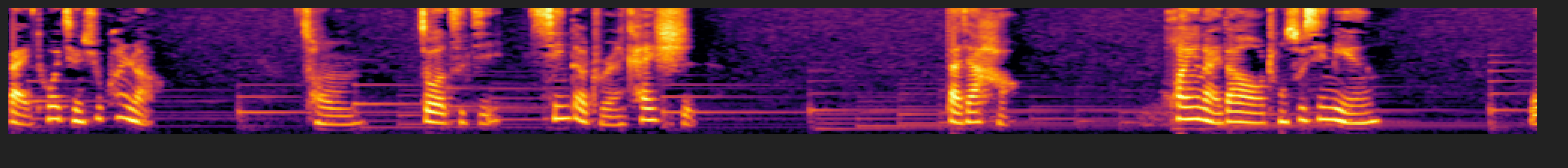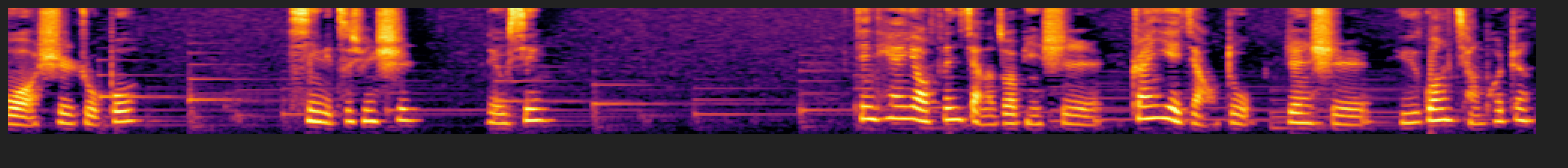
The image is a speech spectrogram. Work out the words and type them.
摆脱情绪困扰，从做自己新的主人开始。大家好，欢迎来到重塑心灵，我是主播心理咨询师刘星。今天要分享的作品是专业角度认识余光强迫症。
